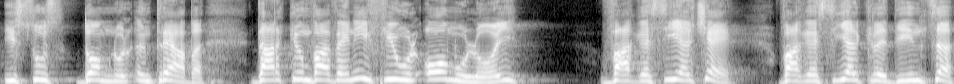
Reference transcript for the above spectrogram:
Iisus Domnul întreabă. Dar când va veni Fiul omului, Va găsi el ce? Va găsi el credință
